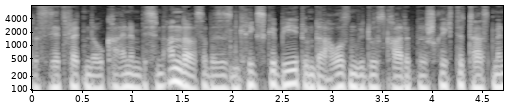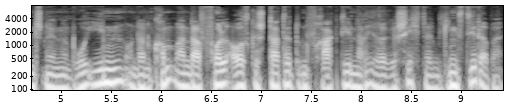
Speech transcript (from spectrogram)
Das ist jetzt vielleicht in der Ukraine ein bisschen anders, aber es ist ein Kriegsgebiet und da hausen, wie du es gerade beschrichtet hast, Menschen in den Ruinen und dann kommt man da voll ausgestattet und fragt die nach ihrer Geschichte. Wie ging es dir dabei?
